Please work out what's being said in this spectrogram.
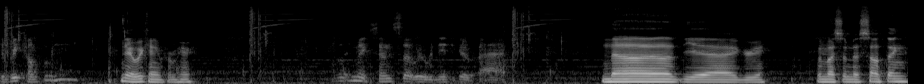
Did we come from here? Yeah, we came from here. It doesn't make sense that we would need to go back. No, yeah, I agree. We must have missed something.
